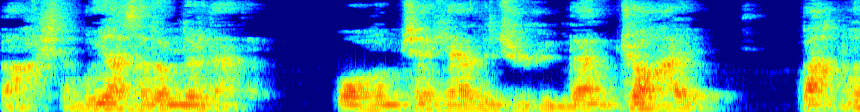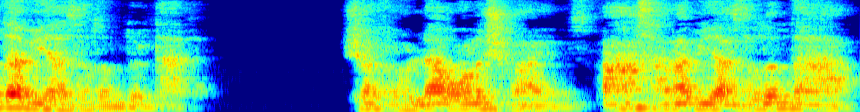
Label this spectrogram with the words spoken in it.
Bak işte bu yazılımdır dedim. Oğlum çekeldi çükünden çok ayıp. Bak bu da bir yazılımdır dedim. Şoförle konuşmayınız. Aha sana bir yazılım daha.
